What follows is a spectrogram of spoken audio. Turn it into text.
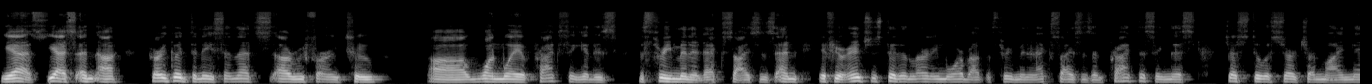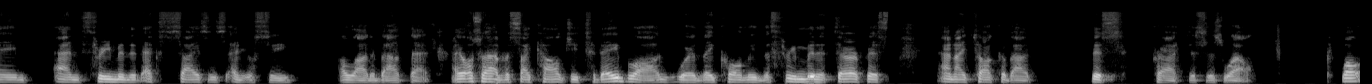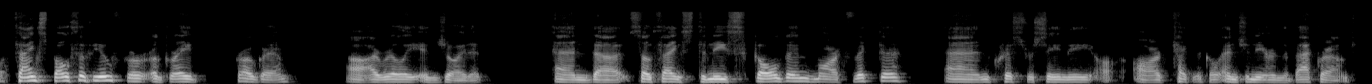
Yes, yes, and uh, very good, Denise. And that's uh, referring to uh, one way of practicing it is the three minute exercises. And if you're interested in learning more about the three minute exercises and practicing this, just do a search on my name and three minute exercises, and you'll see a lot about that. I also have a Psychology Today blog where they call me the three minute therapist, and I talk about this practice as well. Well, thanks both of you for a great program. Uh, I really enjoyed it. And uh, so thanks Denise Golden, Marc Victor, and Chris Rossini, our technical engineer in the background.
